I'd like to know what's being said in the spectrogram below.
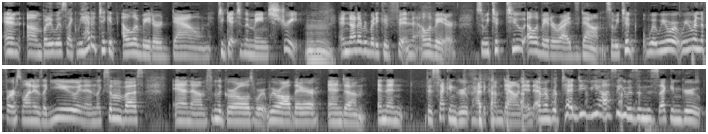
And um, but it was like we had to take an elevator down to get to the main street, Mm-hmm. and not everybody could fit in the elevator. So we took two elevator rides down. So we took we we were we were in the first one. It was like you, and then like some of us, and um, some of the girls were we were all there, and um, and then. The second group had to come down, and I remember Ted DiBiase was in the second group.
